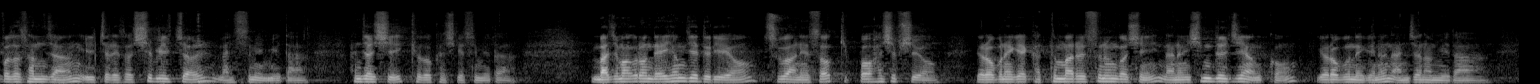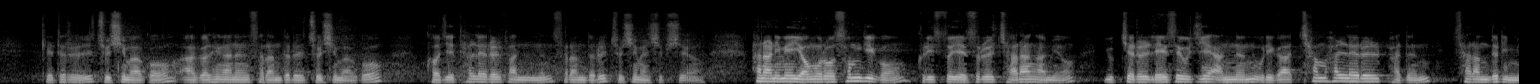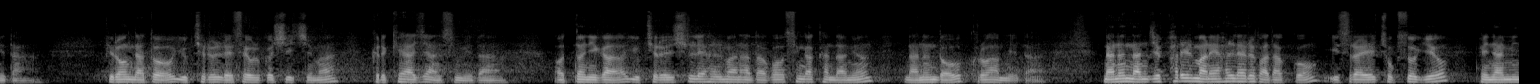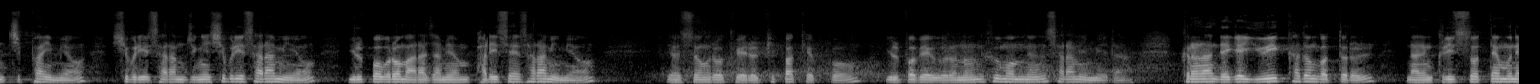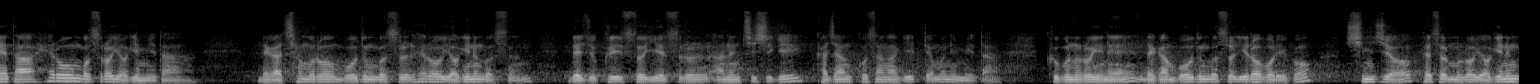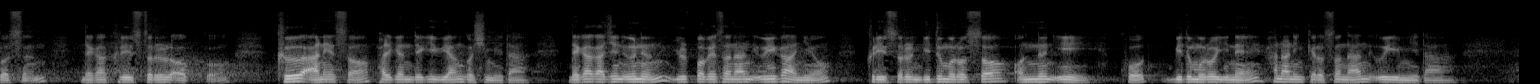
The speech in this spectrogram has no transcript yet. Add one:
빌립보서 3장 1절에서 11절 말씀입니다. 한 절씩 교독하시겠습니다. 마지막으로 내 형제들이여 주 안에서 기뻐하십시오. 여러분에게 같은 말을 쓰는 것이 나는 힘들지 않고 여러분에게는 안전합니다. 개들을 조심하고 악을 행하는 사람들을 조심하고 거짓 할례를 받는 사람들을 조심하십시오. 하나님의 영으로 섬기고 그리스도 예수를 자랑하며 육체를 내세우지 않는 우리가 참 할례를 받은 사람들입니다. 비록 나도 육체를 내세울 것이 있지만 그렇게 하지 않습니다. 어떤 이가 육체를 신뢰할 만하다고 생각한다면 나는 더욱 그러합니다. 나는 난지 8일 만에 할례를 받았고 이스라엘 족속이요 베냐민 지파이며 시브리 사람 중에 시브리 사람이요 율법으로 말하자면 바리새 사람이며 열성으로 교회를 핍박했고 율법의 의로는 흠없는 사람입니다. 그러나 내게 유익하던 것들을 나는 그리스도 때문에 다 해로운 것으로 여깁니다. 내가 참으로 모든 것을 해로 여기는 것은 내 주 그리스도 예수를 아는 지식이 가장 고상하기 때문입니다. 그분으로 인해 내가 모든 것을 잃어버리고 심지어 배설물로 여기는 것은 내가 그리스도를 얻고 그 안에서 발견되기 위한 것입니다. 내가 가진 의는 율법에서 난 의가 아니요 그리스도를 믿음으로써 얻는 이 곧 믿음으로 인해 하나님께로서 난 의입니다.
